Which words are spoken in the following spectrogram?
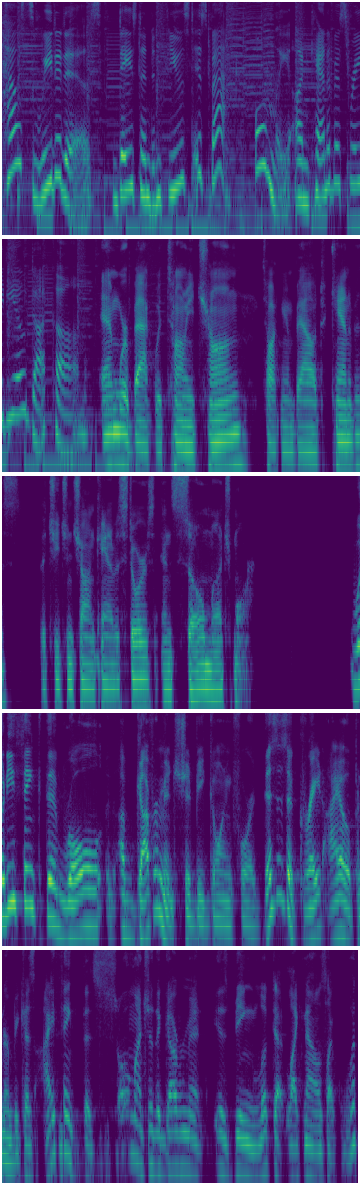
How sweet it is! Dazed and Infused is back only on CannabisRadio.com. And we're back with Tommy Chong talking about cannabis, the Cheech and Chong cannabis stores, and so much more. What do you think the role of government should be going forward? This is a great eye opener because I think that so much of the government is being looked at like now is like, what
